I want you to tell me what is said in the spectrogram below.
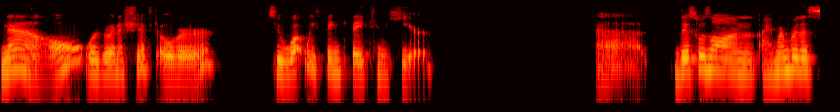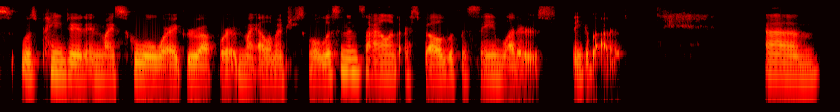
Now we're going to shift over to what we think they can hear. Uh, this was on, I remember this was painted in my school where I grew up, where in my elementary school, listen and silent are spelled with the same letters. Think about it. Um,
